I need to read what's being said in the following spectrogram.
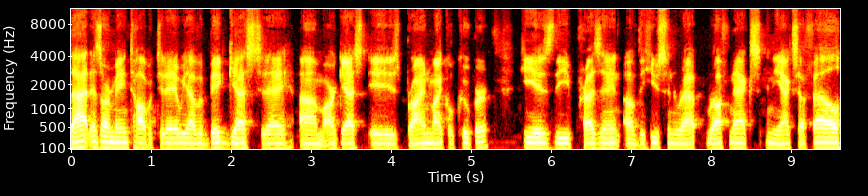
that as our main topic today. We have a big guest today. Um, our guest is Brian Michael Cooper. He is the president of the Houston Roughnecks in the XFL.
